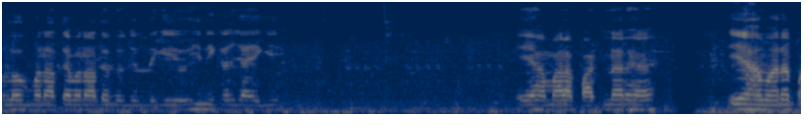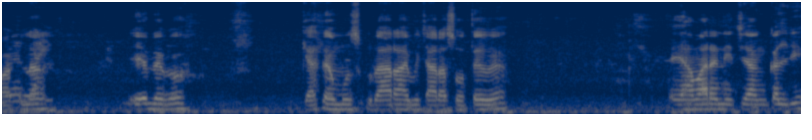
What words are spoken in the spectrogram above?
ब्लॉग बनाते बनाते तो ज़िंदगी यूँ ही निकल जाएगी। ये हमारा पार्टनर है। ये हमारा पार्टनर ये देखो कैसे मुस्कुरा रहा है बेचारा सोते हुए। ये हमारे नीचे अंकल जी।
